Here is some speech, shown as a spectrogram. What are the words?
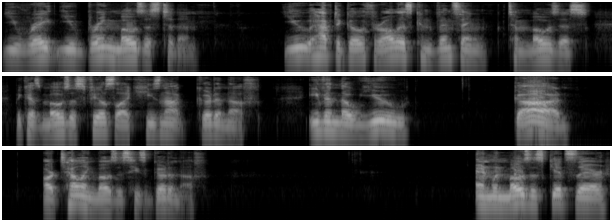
you rate you bring Moses to them. You have to go through all this convincing to Moses because Moses feels like he's not good enough. Even though you, God, are telling Moses he's good enough. And when Moses gets there,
